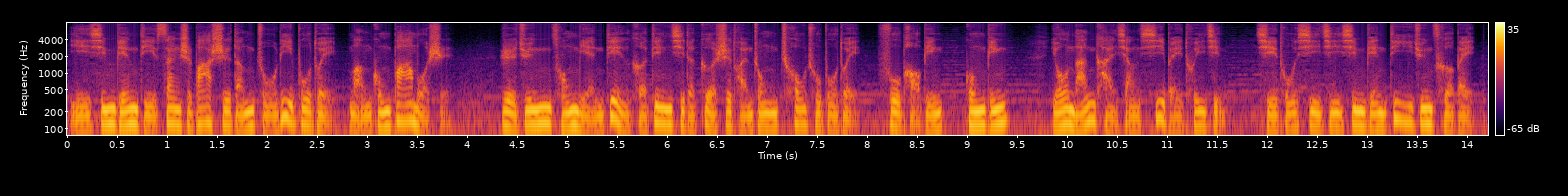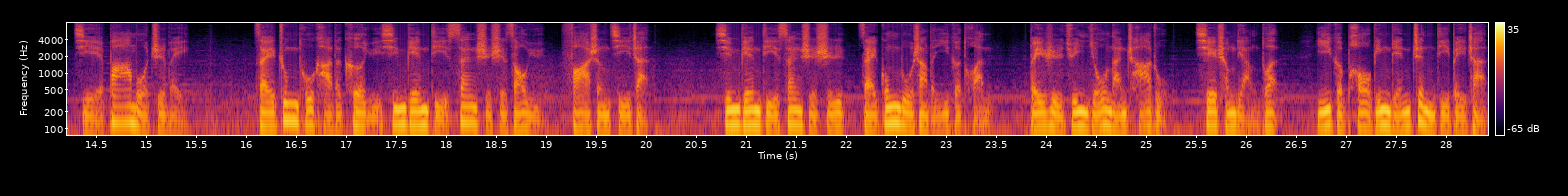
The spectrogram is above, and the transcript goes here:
以新编第三十八师等主力部队猛攻巴莫时，日军从缅甸和滇西的各师团中抽出部队、副炮兵、工兵。由南坎向西北推进，企图袭击新编第一军侧背，解巴莫之围。在中途卡的克与新编第三十师遭遇，发生激战。新编第三十师在公路上的一个团被日军由南插入，切成两段。一个炮兵连阵地备战，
